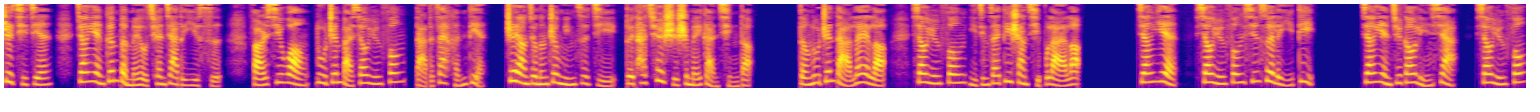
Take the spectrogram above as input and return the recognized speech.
这期间，江燕根本没有劝架的意思，反而希望陆贞把肖云峰打得再狠点，这样就能证明自己对他确实是没感情的。等陆贞打累了，肖云峰已经在地上起不来了。江燕、肖云峰心碎了一地。江燕居高临下。肖云峰，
